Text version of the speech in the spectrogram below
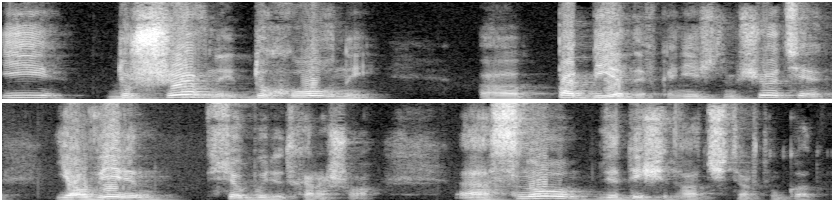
и душевной, духовной победы в конечном счете. Я уверен, все будет хорошо. С новым 2024 годом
